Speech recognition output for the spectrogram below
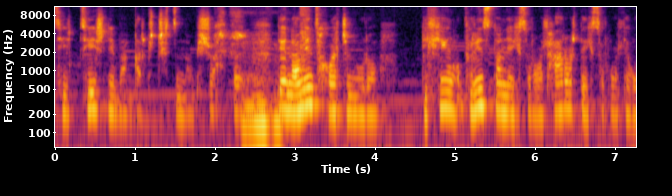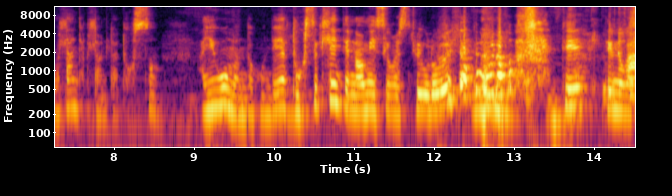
цээжний бангаар бичигдсэн ном биш байхгүй. Тэгээ номын зохиолч нь өөрөө дэлхийн Принстоны их сургууль, Харвардын их сургуулийг улаан дипломтой төгссөн аюу мундаг хүн. Тэг яг төгсгөлийн тэр номын хэсгийг уншиж би өрөөлөө. Тэ тэр нөгөө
